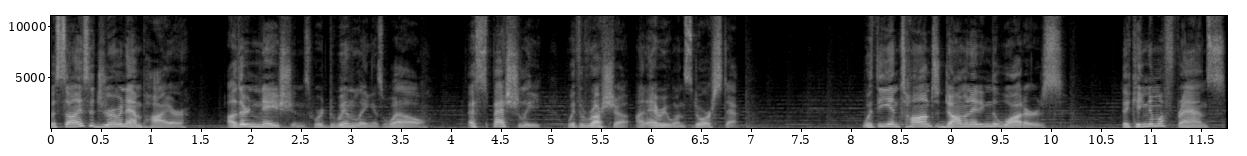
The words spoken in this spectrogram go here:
Besides the German Empire, other nations were dwindling as well, especially with Russia on everyone's doorstep. With the Entente dominating the waters, the Kingdom of France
